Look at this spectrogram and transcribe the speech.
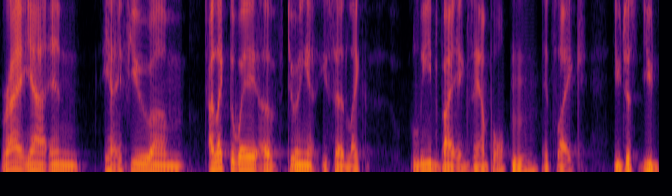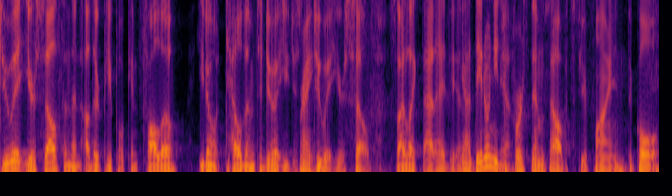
Right. Yeah. And yeah, if you, um, I like the way of doing it. You said like lead by example. It's like you just, you do it yourself and then other people can follow. You don't tell them to do it. You just Right. do it yourself. So I like that idea. Yeah, they don't need to Yeah. force themselves to find the goal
